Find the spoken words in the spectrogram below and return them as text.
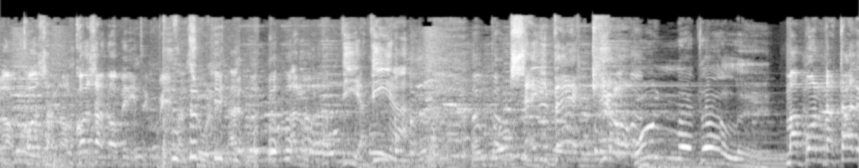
No, cosa no? Cosa no? Venite qui, fanciulli. Allora, Via, via! Sei vecchio! Buon Natale! Ma buon Natale!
